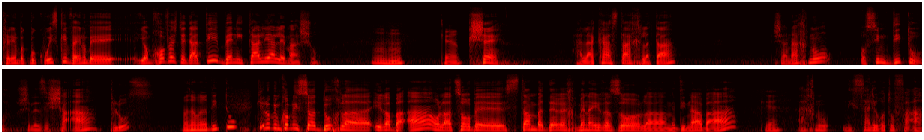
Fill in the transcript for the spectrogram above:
קנינו בקבוק וויסקי והיינו ביום חופש, לדעתי, בין איטליה למשהו. כן. כשהלהקה עשתה החלטה שאנחנו עושים detour של איזה שעה פלוס, מה זה אומר detour? כאילו במקום לנסוע דוך לעיר הבאה, או לעצור סתם בדרך בין העיר הזו למדינה הבאה, כן. אנחנו ניסע לראות הופעה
